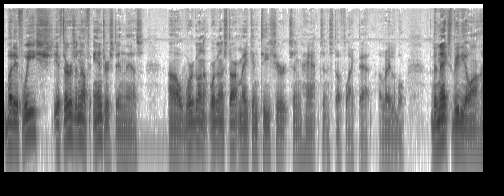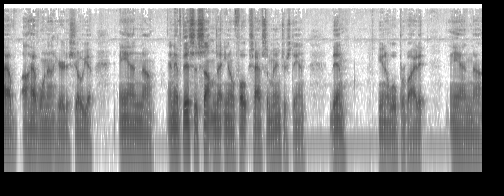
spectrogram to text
but if we sh- if there's enough interest in this, uh, we're gonna we're gonna start making T-shirts and hats and stuff like that available. The next video I'll have I'll have one out here to show you, and uh, and if this is something that you know folks have some interest in, then you know we'll provide it, and uh,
